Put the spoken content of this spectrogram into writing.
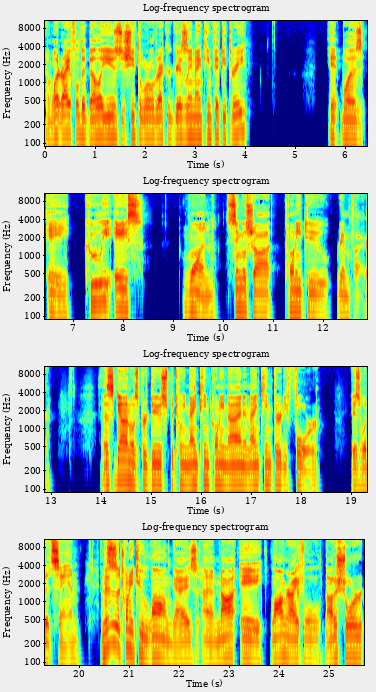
And what rifle did Bella use to shoot the world record grizzly in 1953? It was a Cooey Ace 1 single shot 22 rimfire. This gun was produced between 1929 and 1934, is what it's saying. And this is a 22 long, guys, um, not a long rifle, not a short.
